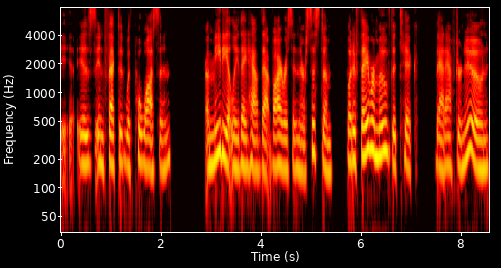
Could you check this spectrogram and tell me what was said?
is infected with Powassan, immediately they have that virus in their system. But if they remove the tick that afternoon,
